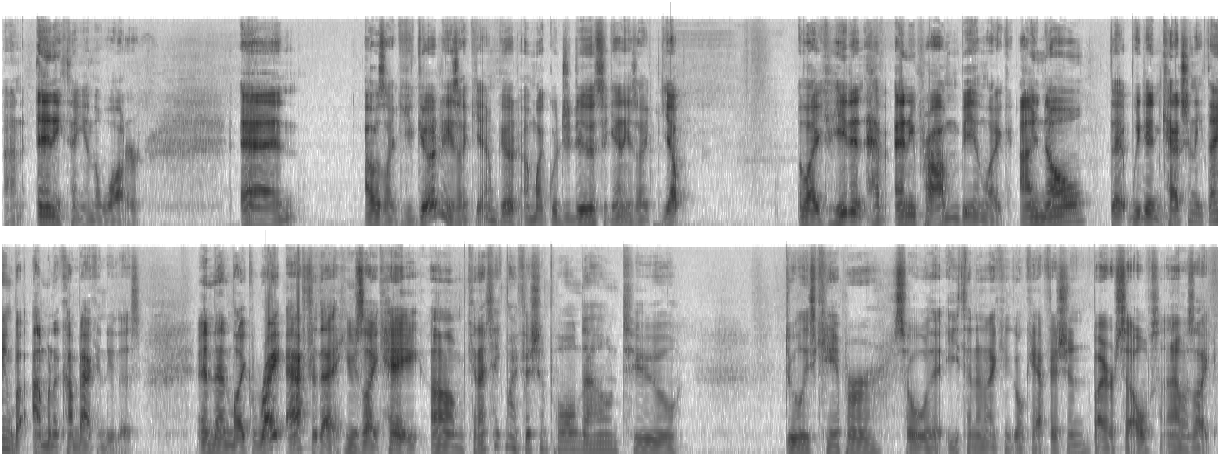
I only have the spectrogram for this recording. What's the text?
on anything in the water, and I was like, "You good?" He's like, "Yeah, I'm good." I'm like, "Would you do this again?" He's like, "Yep." Like he didn't have any problem being like, "I know that we didn't catch anything, but I'm gonna come back and do this." And then like right after that, he was like, "Hey, um, can I take my fishing pole down to Dooley's camper so that Ethan and I can go catfishing by ourselves?" And I was like,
